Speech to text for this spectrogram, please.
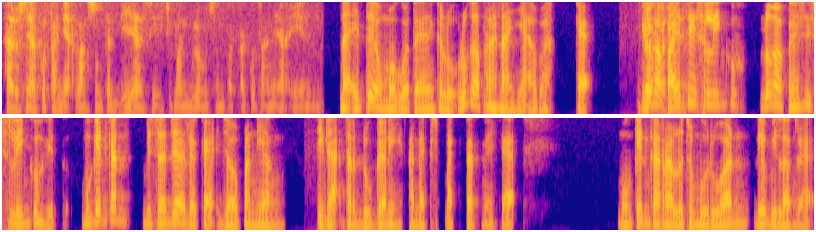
Harusnya aku tanya langsung ke dia sih, cuman belum sempat aku tanyain. Nah itu yang mau gue tanyain ke lu Lu gak pernah nanya apa? Kayak Lu Nggak ngapain pernah. sih selingkuh? Lu ngapain sih selingkuh gitu? Mungkin kan bisa aja ada kayak jawaban yang Tidak terduga nih Unexpected nih Kayak Mungkin karena lu cemburuan Dia bilang kayak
